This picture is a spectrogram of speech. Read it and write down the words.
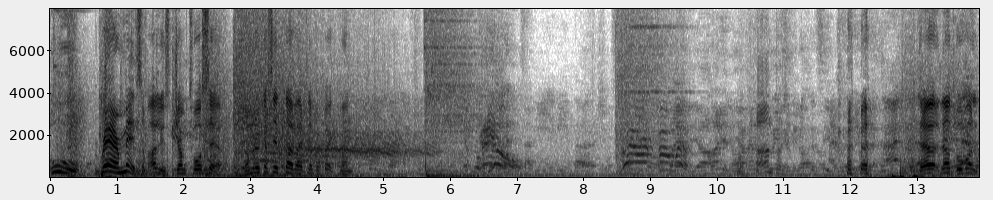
Oh, rare miss av Alius jump 2C. De brukar sitta verkligen perfekt, men... det, är, det är något ovanligt.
